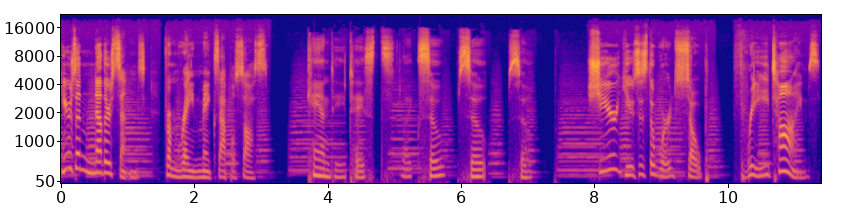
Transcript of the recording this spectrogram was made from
Here's another sentence from Rain Makes Applesauce. Candy tastes like soap, soap, soap. Scheer uses the word soap three times.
